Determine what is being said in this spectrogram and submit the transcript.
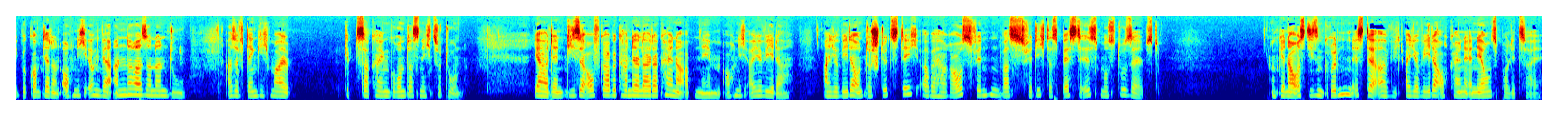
Die bekommt ja dann auch nicht irgendwer anderer, sondern du. Also denke ich mal, gibt es da keinen Grund, das nicht zu tun. Ja, denn diese Aufgabe kann dir leider keiner abnehmen, auch nicht Ayurveda. Ayurveda unterstützt dich, aber herausfinden, was für dich das Beste ist, musst du selbst. Und genau aus diesen Gründen ist der Ayurveda auch keine Ernährungspolizei.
